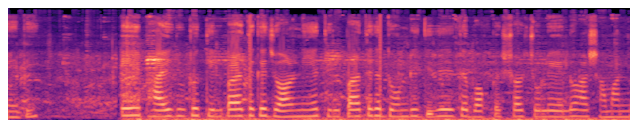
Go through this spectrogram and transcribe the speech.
মেবি। এই ভাই দুটো তিলপাড়া থেকে জল নিয়ে তিলপাড়া থেকে দণ্ডি দিতে দিতে বক্রেশ্বর চলে এলো আর সামান্য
